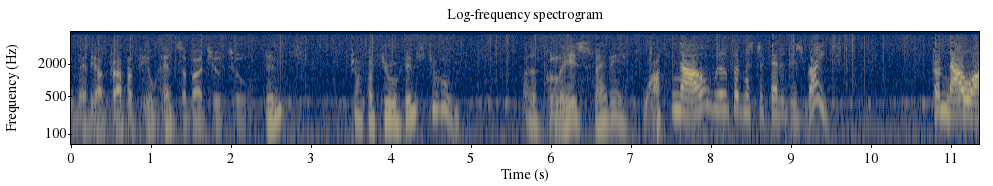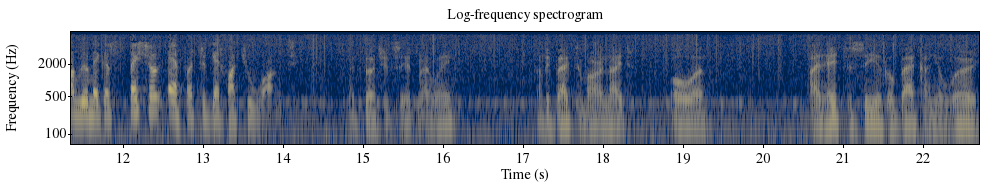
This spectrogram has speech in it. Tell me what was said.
And maybe I'll drop a few hints about you two. Hints? Drop a few hints to whom? Or the police, maybe. What? Now, Wilford, Mr. Ferret is right. From now on, we'll make a special effort to get what you want. I thought you'd see it my way. I'll be back tomorrow night. Oh, uh, I'd hate to see you go back on your word.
